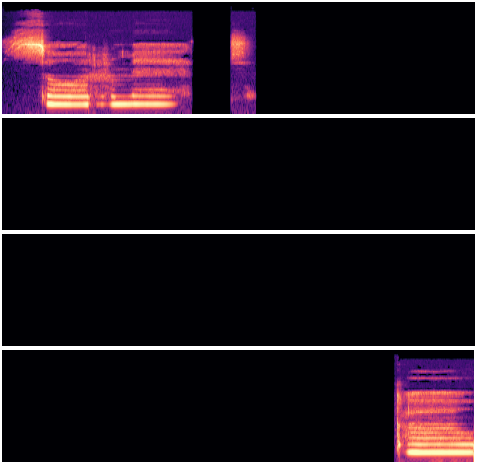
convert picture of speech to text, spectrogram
Sormet. Cow.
